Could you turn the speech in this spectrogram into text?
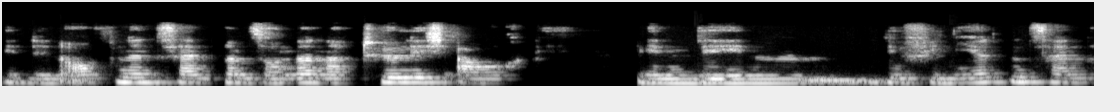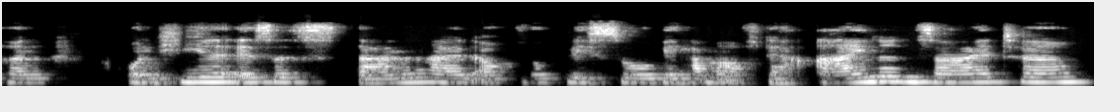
in den offenen Zentren, sondern natürlich auch in den definierten Zentren. Und hier ist es dann halt auch wirklich so, wir haben auf der einen Seite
